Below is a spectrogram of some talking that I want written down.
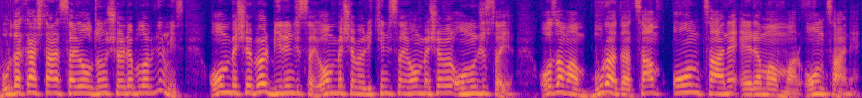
Burada kaç tane sayı olduğunu şöyle bulabilir miyiz? 15'e böl birinci sayı, 15'e böl ikinci sayı, 15'e böl 10. sayı. O zaman burada tam 10 tane eleman var. 10 tane.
